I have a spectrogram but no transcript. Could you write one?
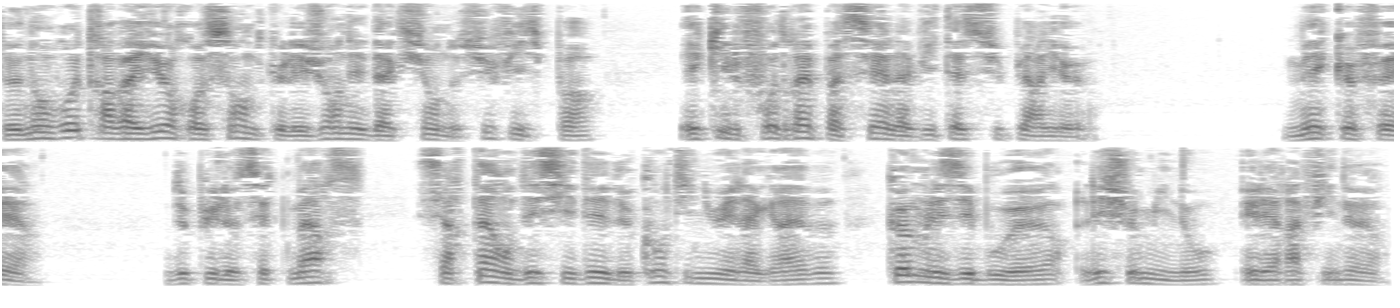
de nombreux travailleurs ressentent que les journées d'action ne suffisent pas et qu'il faudrait passer à la vitesse supérieure. Mais que faire? Depuis le 7 mars, Certains ont décidé de continuer la grève, comme les éboueurs, les cheminots et les raffineurs.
